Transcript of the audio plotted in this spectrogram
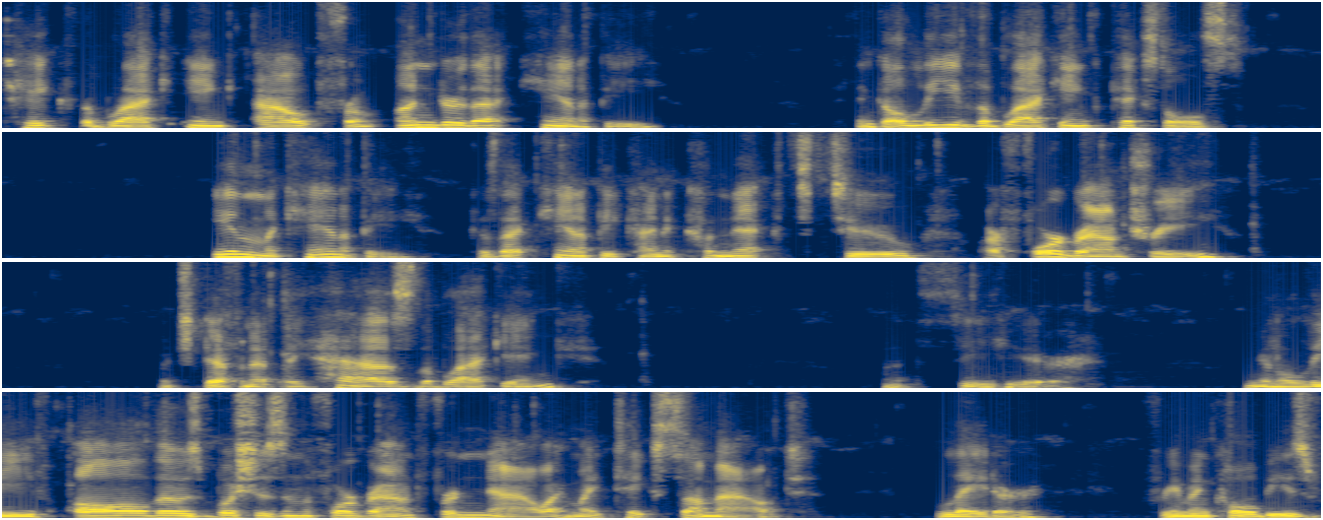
take the black ink out from under that canopy. I think I'll leave the black ink pixels in the canopy because that canopy kind of connects to our foreground tree, which definitely has the black ink. Let's see here. I'm going to leave all those bushes in the foreground for now. I might take some out later. Freeman Colby's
